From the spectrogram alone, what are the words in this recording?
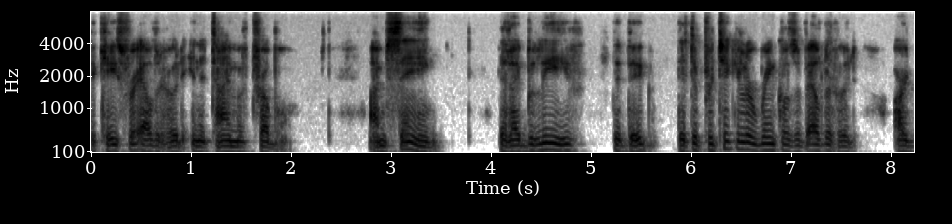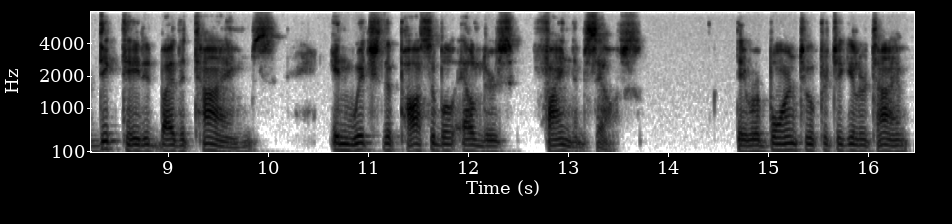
The Case for Elderhood in a Time of Trouble. I'm saying that I believe that the that the particular wrinkles of elderhood are dictated by the times in which the possible elders find themselves. They were born to a particular time,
